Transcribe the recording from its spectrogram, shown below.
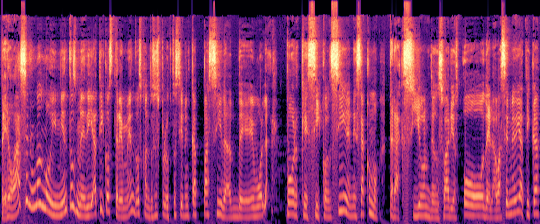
Pero hacen unos movimientos mediáticos tremendos cuando esos productos tienen capacidad de volar. Porque si consiguen esa como tracción de usuarios o de la base mediática,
